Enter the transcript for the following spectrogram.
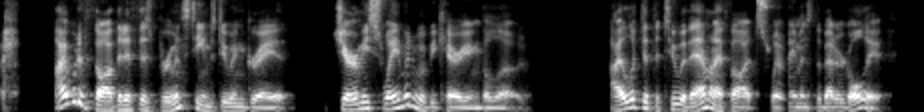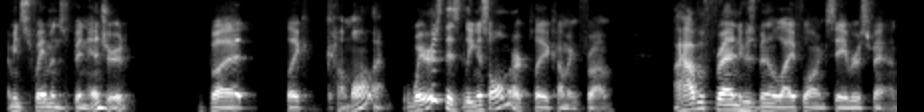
I would have thought that if this Bruins team's doing great, Jeremy Swayman would be carrying the load. I looked at the two of them and I thought Swayman's the better goalie. I mean, Swayman's been injured, but like, come on, where is this Linus Ullmark play coming from? I have a friend who's been a lifelong Sabres fan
